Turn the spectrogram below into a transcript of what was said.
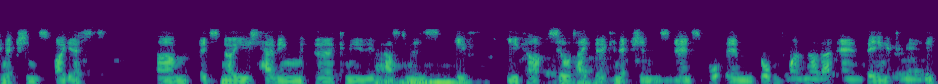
connections, I guess. Um, it's no use having a community of customers if you can't facilitate their connections and support them talking to one another and being a community.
